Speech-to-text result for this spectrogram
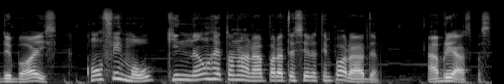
The Boys, confirmou que não retornará para a terceira temporada. Abre aspas.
